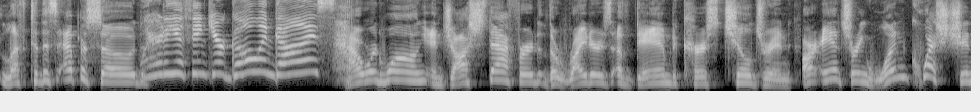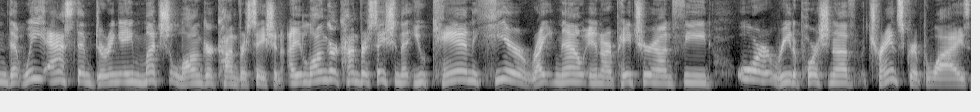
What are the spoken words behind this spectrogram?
left to this episode. Where do you think you're going, guys? Howard Wong and Josh Stafford, the writers of Damned Cursed Children, are answering one question that we asked them during a much longer conversation. A longer conversation that you can hear right now in our Patreon feed or read a portion of transcript wise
